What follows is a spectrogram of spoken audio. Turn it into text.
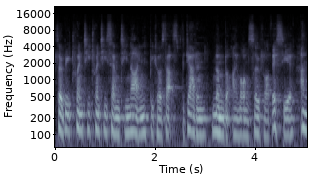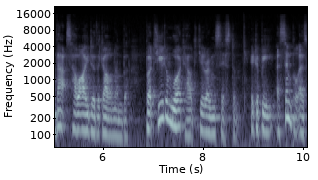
So it'd be 20, 20, 79 because that's the gallon number I'm on so far this year, and that's how I do the gallon number. But you can work out your own system. It could be as simple as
